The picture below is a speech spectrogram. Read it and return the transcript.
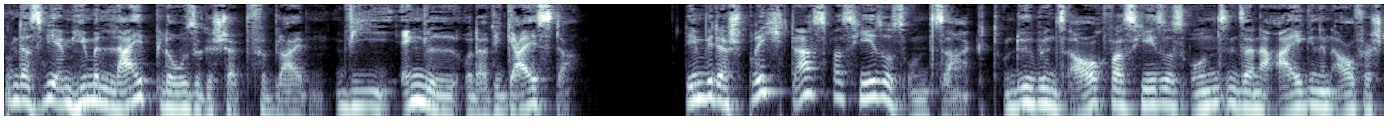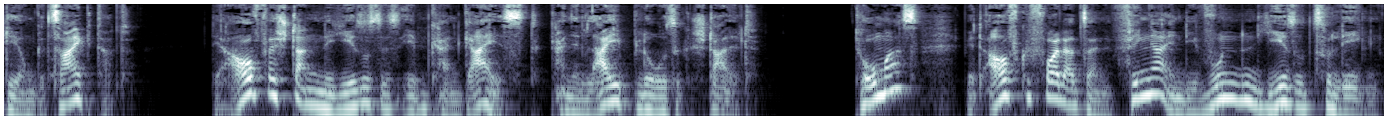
dass wir im Himmel leiblose Geschöpfe bleiben, wie Engel oder wie Geister. Dem widerspricht das, was Jesus uns sagt und übrigens auch, was Jesus uns in seiner eigenen Auferstehung gezeigt hat. Der auferstandene Jesus ist eben kein Geist, keine leiblose Gestalt. Thomas wird aufgefordert, seine Finger in die Wunden Jesu zu legen.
